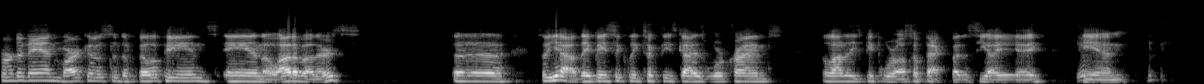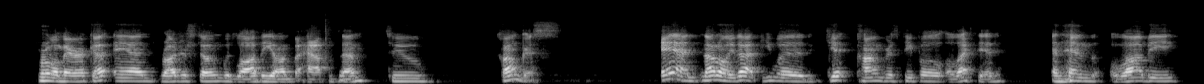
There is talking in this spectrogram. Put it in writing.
Ferdinand Marcos of the Philippines, and a lot of others. Uh, so yeah, they basically took these guys' war crimes. A lot of these people were also backed by the CIA Yep. and from America, and Roger Stone would lobby on behalf of them to Congress. And not only that, he would get Congress people elected and then lobby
